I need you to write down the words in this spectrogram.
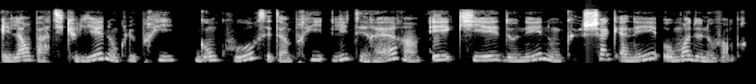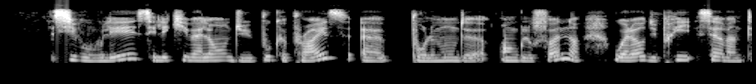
Et là en particulier, donc le prix Goncourt, c'est un prix littéraire et qui est donné donc chaque année au mois de novembre. Si vous voulez, c'est l'équivalent du Booker Prize euh, pour le monde anglophone ou alors du prix Cervantes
